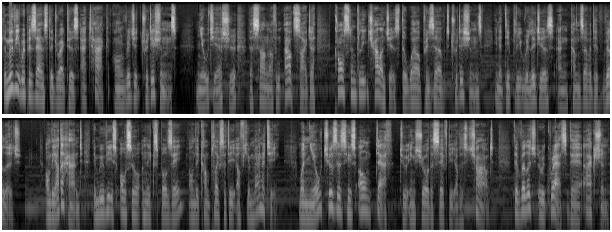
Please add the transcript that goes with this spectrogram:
！The movie represents the director's attack on rigid traditions. Niu Jieshi, the son of an outsider, constantly challenges the well-preserved traditions in a deeply religious and conservative village. On the other hand, the movie is also an expose on the complexity of humanity. When Niu chooses his own death to ensure the safety of his child, the village regrets their action,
